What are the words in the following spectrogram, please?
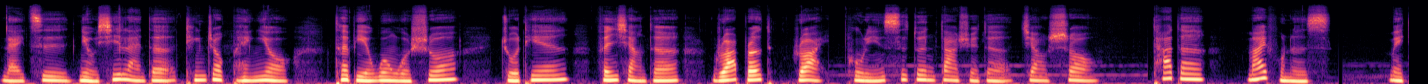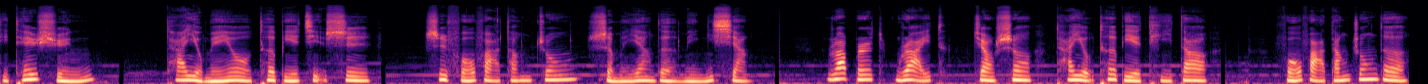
来自纽西兰的听众朋友特别问我说：“昨天分享的 Robert Wright 普林斯顿大学的教授，他的 Mindfulness Meditation。”他有没有特别解释是佛法当中什么样的冥想？Robert Wright 教授他有特别提到佛法当中的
